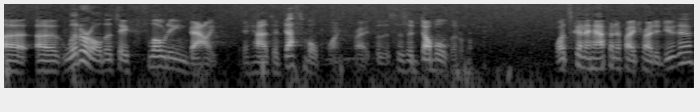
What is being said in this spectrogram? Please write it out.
a, a literal that's a floating value. It has a decimal point, right? So this is a double literal. What's going to happen if I try to do this?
